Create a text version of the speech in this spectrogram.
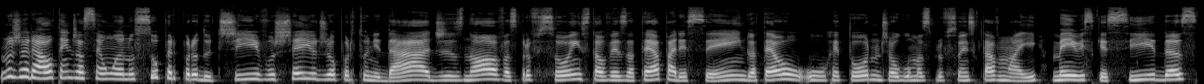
No geral, tende a ser um ano super produtivo, cheio de oportunidades, novas profissões talvez até aparecendo, até o, o retorno de algumas profissões que estavam aí meio esquecidas.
